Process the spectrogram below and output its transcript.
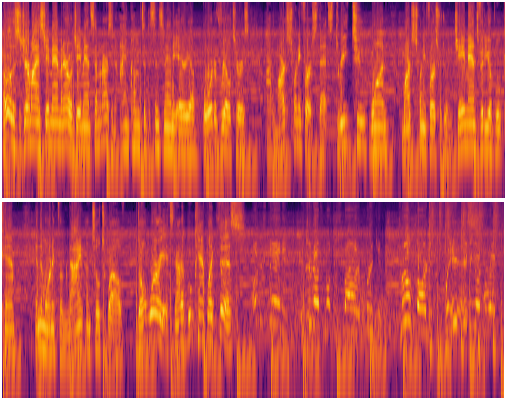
Hello, this is Jeremiah J Man Monero with J Man Seminars, and I am coming to the Cincinnati area Board of Realtors on March 21st. That's 321 March 21st. We're doing J Man's Video Boot Camp in the morning from 9 until 12. Don't worry, it's not a boot camp like this. Understanding that you're not supposed to smile at a freaking drill sergeant when he's giving you a direction.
